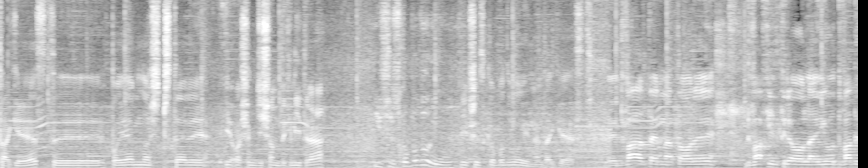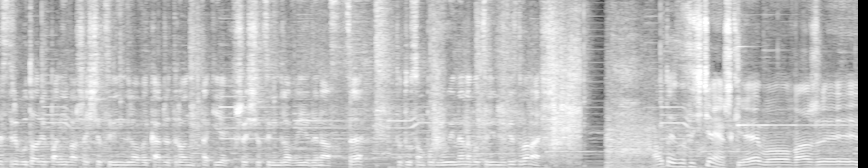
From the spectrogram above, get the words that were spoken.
Tak jest, y, pojemność 4,8 litra I wszystko podwójne. i wszystko podwójne, tak jest. Y, Dwa alternatory, dwa filtry oleju, dwa dystrybutory paliwa sześciocylindrowe Kadgetronic, takie jak w sześciocylindrowej 11, to tu są podwójne, no bo cylindrów jest 12. Auto jest dosyć ciężkie, bo waży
